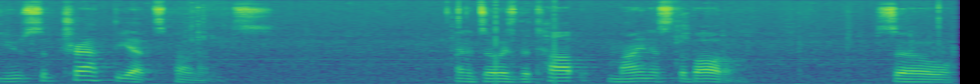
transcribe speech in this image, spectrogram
you subtract the exponents. And it's always the top minus the bottom. So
